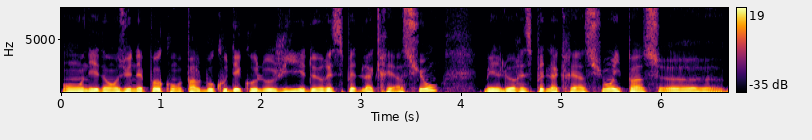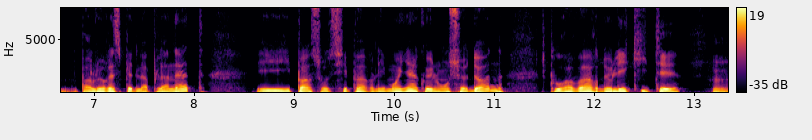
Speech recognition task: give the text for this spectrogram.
On est dans une époque où on parle beaucoup d'écologie et de respect de la création, mais le respect de la création, il passe euh, par le respect de la planète et il passe aussi par les moyens que l'on se donne pour avoir de l'équité. Hmm.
